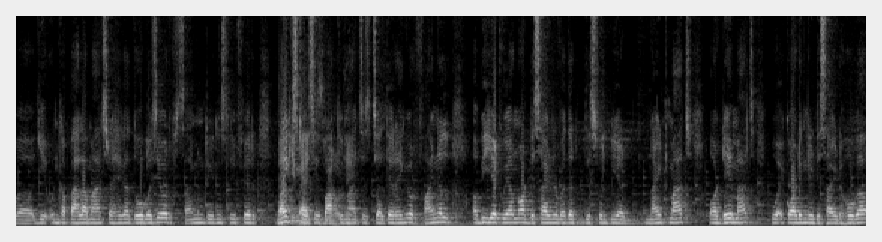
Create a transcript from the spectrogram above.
ये उनका पहला मैच रहेगा दो बजे और साइमल्टेनियसली फिर नेक्स्ट डे से बाकी मैचेस चलते रहेंगे और फाइनल अभी yet we have not decided whether this will be a night match और डे मैच वो अकॉर्डिंगली डिसाइड होगा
